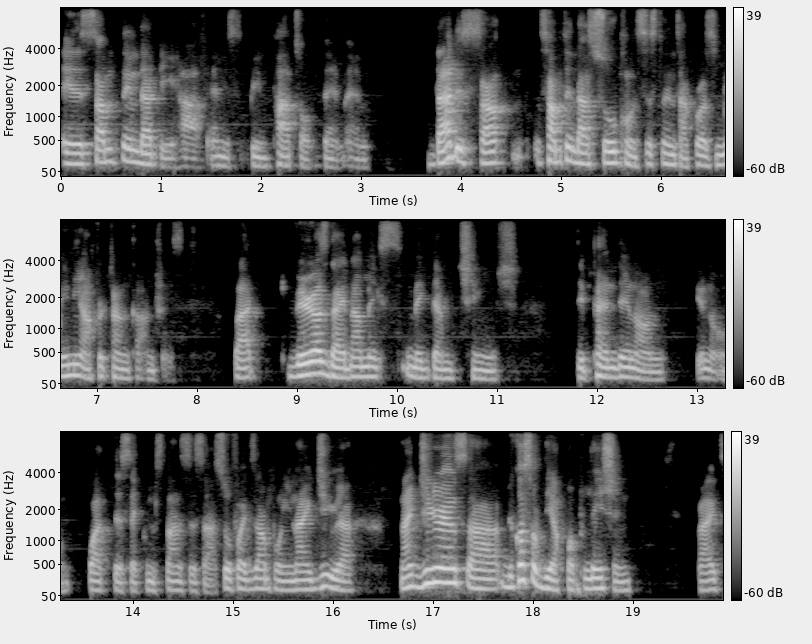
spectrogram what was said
is something that they have and it's been part of them. And that is so, something that's so consistent across many African countries. But various dynamics make them change depending on, you know, what the circumstances are. So for example, in Nigeria, Nigerians are, because of their population, right?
